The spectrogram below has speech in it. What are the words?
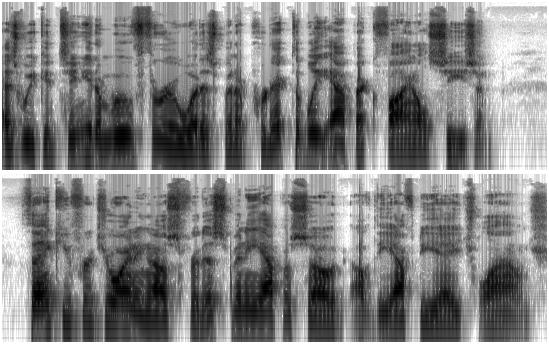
as we continue to move through what has been a predictably epic final season. Thank you for joining us for this mini episode of the FDH Lounge.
